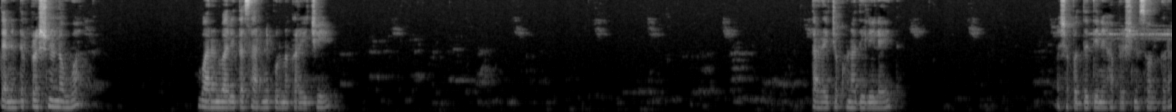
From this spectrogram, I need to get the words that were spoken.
त्यानंतर प्रश्न नववा. वारंवार सारणी पूर्ण करायची काढायच्या खुणा दिलेल्या आहेत. अशा पद्धतीने हा प्रश्न सॉल्व करा.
